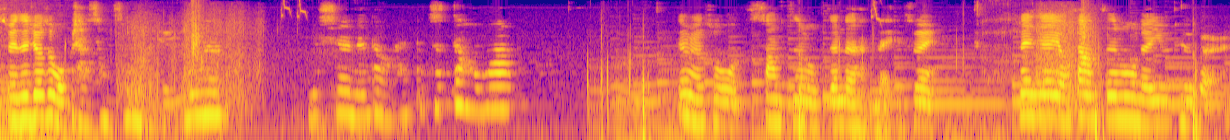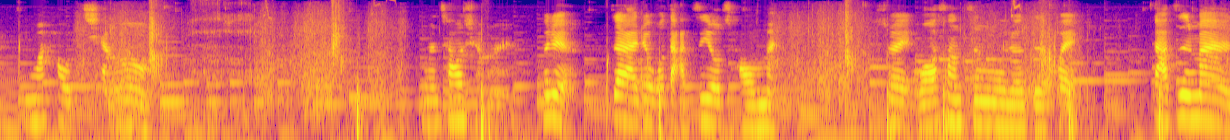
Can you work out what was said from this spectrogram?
所以这就是我不想上字幕的原因啊！你们现在难道还不知道吗？跟你们说，我上字幕真的很累，所以那些有上字幕的 YouTuber，你们好强哦！你们超强哎！而且再来就我打字又超慢，所以我要上字幕就是会打字慢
